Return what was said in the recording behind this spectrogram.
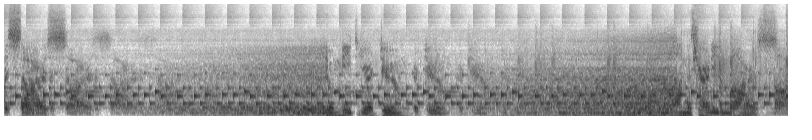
the SARS. You'll meet your doom. On the journey to Mars.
